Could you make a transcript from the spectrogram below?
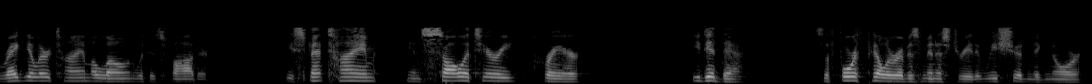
regular time alone with his Father. He spent time in solitary prayer. He did that. It's the fourth pillar of his ministry that we shouldn't ignore.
